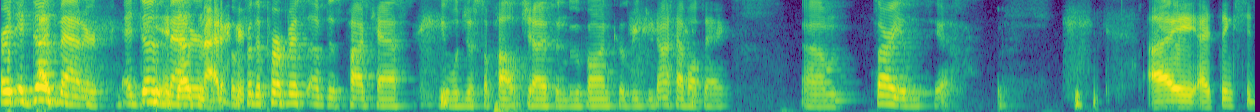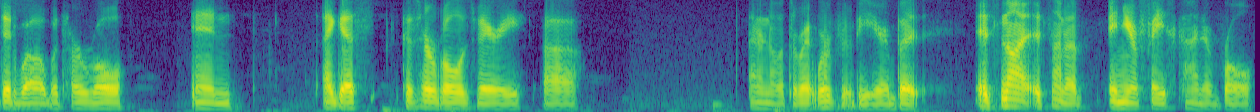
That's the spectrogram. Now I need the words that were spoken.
Or it, it does matter. It does It does matter. matter. But for the purpose of this podcast, we will just apologize and move on because we do not have all day. Um, sorry, Alicia. I I think she did well with her role, and I guess because her role is very uh, I don't know what the right word would be here, but it's not it's not a in your face kind of role,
